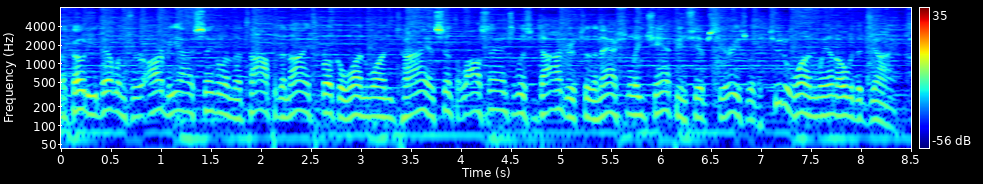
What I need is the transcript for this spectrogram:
A Cody Bellinger RBI single in the top of the ninth broke a 1-1 tie and sent the Los Angeles Dodgers to the National League Championship Series with a 2-1 win over the Giants.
